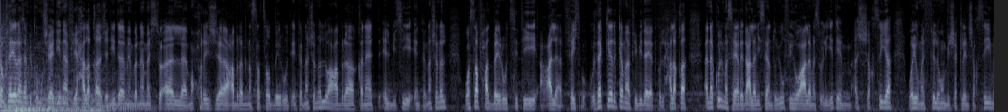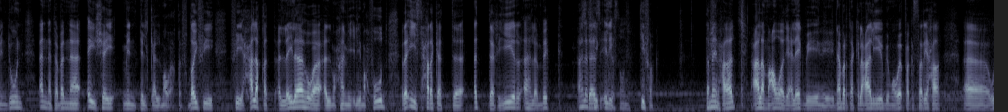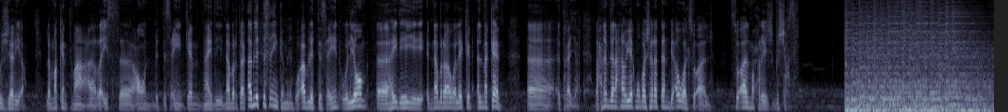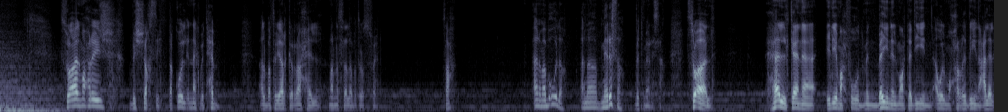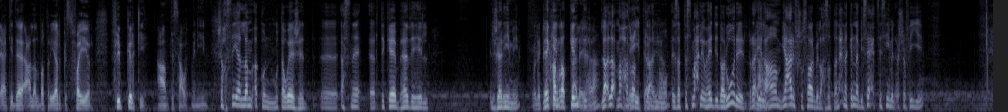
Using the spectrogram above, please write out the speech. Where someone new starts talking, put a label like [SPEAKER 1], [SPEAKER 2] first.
[SPEAKER 1] مساء الخير أهلا بكم مشاهدينا في حلقة جديدة من برنامج سؤال محرج عبر منصة صوت بيروت إنترناشونال وعبر قناة إل بي سي إنترناشونال وصفحة بيروت سيتي على فيسبوك. أذكر كما في بداية كل حلقة أن كل ما سيرد على لسان ضيوفه هو على مسؤوليتهم الشخصية ويمثلهم بشكل شخصي من دون أن نتبنى أي شيء من تلك المواقف. ضيفي في حلقة الليلة هو المحامي إيلي محفوض رئيس حركة التغيير. أهلا بك.
[SPEAKER 2] أهلا
[SPEAKER 1] أستاذ
[SPEAKER 2] فيك
[SPEAKER 1] إلي. كيفك؟
[SPEAKER 2] تمام.
[SPEAKER 1] الحال. العالم معود عليك بنبرتك العالية بمواقفك الصريحة آه والجريئة. لما كنت مع الرئيس آه، عون بالتسعين كان هيدي نبرتك.
[SPEAKER 2] قبل التسعين كمان.
[SPEAKER 1] وقبل التسعين واليوم آه هيدي هي النبرة ولكن المكان تغير رح نبدأ نحن وياك مباشرة بأول سؤال سؤال محرج بالشخصي. سؤال محرج بالشخصي. تقول إنك بتحب البطريرك الراحل مر نصر الله بطرس صفين صح؟
[SPEAKER 2] أنا ما بقولها. أنا بمارسها.
[SPEAKER 1] بتمارسها. سؤال هل كان إلي محفوظ من بين المعتدين أو المحرضين على الاعتداء على البطريرك صفير في بكركي عام 89
[SPEAKER 2] شخصيا لم أكن متواجد آه، أثناء ارتكاب هذه ال- الجريمة
[SPEAKER 1] ولكن
[SPEAKER 2] لكن
[SPEAKER 1] حرضت
[SPEAKER 2] كنت
[SPEAKER 1] عليها؟
[SPEAKER 2] لا لا ما حرضت. لأنه إذا بتسمح لي وهيدي ضروري الرأي
[SPEAKER 1] نعم.
[SPEAKER 2] العام يعرف شو صار بلحظتها. نحن كنا بساحة سسيم الأشرفية.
